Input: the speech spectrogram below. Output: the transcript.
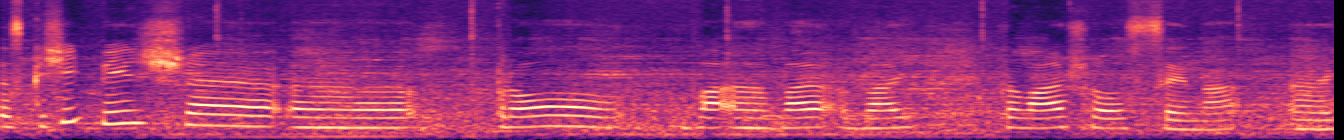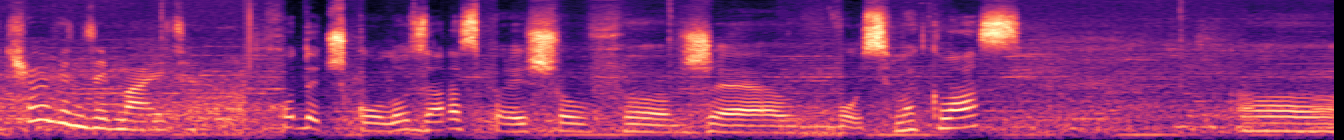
Розкажіть більше е, про, ва- ва- ва- про вашого сина. Е, чим він займається? Ходить в школу, зараз перейшов е, вже восьмий клас. Е,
